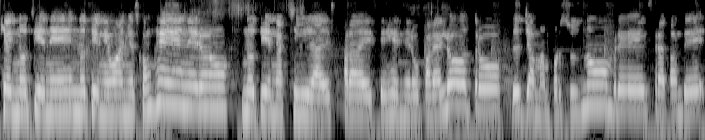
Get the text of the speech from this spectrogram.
que no tiene, no tiene baños con género, no tiene actividades para este género para el otro, los llaman por sus nombres, tratan de,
